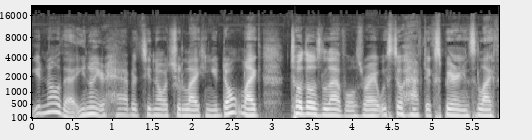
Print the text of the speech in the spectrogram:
You know that. You know your habits. You know what you like and you don't like to those levels, right? We still have to experience life,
